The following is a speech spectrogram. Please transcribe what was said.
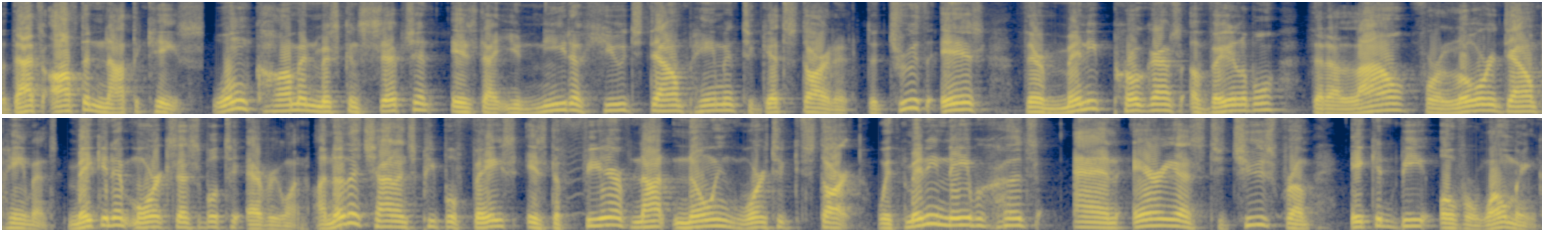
but that's often not the case. One common misconception is that you need a huge down payment to get started. The truth is, there are many programs available that allow for lower down payments, making it more accessible to everyone. Another challenge people face is the fear of not knowing where to start. With many neighborhoods and areas to choose from, it can be overwhelming.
